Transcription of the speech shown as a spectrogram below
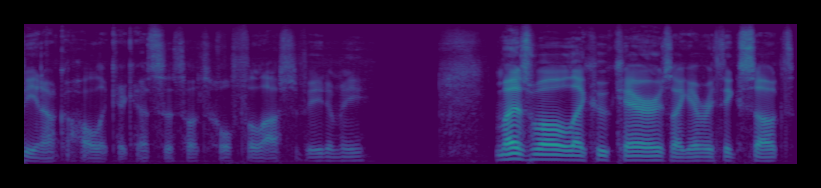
be an alcoholic. I guess that's his whole philosophy to me. Might as well, like, who cares? Like, everything sucks.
